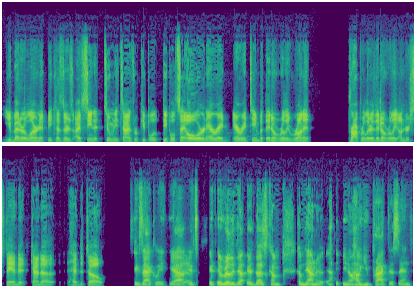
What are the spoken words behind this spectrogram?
you better learn it because there's I've seen it too many times where people people say, "Oh, we're an air raid air raid team," but they don't really run it properly or they don't really understand it kind of head to toe. Exactly. Yeah. yeah. It's it, it really do, it does come come down to you know how you practice and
